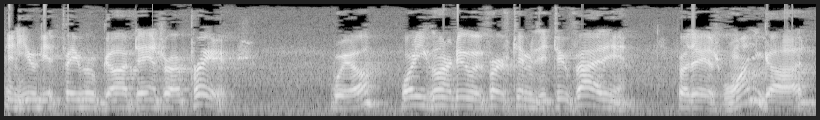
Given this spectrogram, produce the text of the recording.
and he'll get favor of God to answer our prayers. Well, what are you going to do with 1 Timothy 2 5 then? For there is one God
